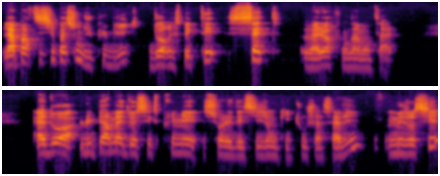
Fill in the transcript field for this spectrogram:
la participation du public doit respecter sept valeurs fondamentales. Elle doit lui permettre de s'exprimer sur les décisions qui touchent à sa vie, mais aussi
